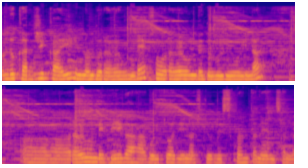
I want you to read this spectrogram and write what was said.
ಒಂದು ಕರ್ಜಿಕಾಯಿ, ಇನ್ನೊಂದು ರವೆ ಉಂಡೆ. ಸೊ ರವೆ ಉಂಡೆದು ವಿಡಿಯೋ ಇಲ್ಲ. ರವೆ ಉಂಡೆ ಬೇಗ ಆಗೋಯ್ತು. ಅದೇನು ಅಷ್ಟು ರಿಸ್ಕ್ ಅಂತಲೇ ಅನಿಸಲ್ಲ.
